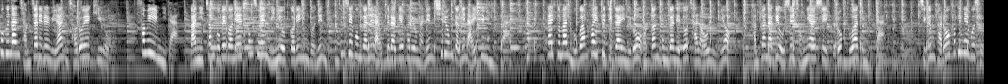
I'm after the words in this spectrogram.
포근한 잠자리를 위한 절호의 기회. 3위입니다. 12,900원의 청소앤 미니 옷걸이 흰거는 틈새 공간을 알뜰하게 활용하는 실용적인 아이템입니다. 깔끔한 무광 화이트 디자인으로 어떤 공간에도 잘 어울리며 간편하게 옷을 정리할 수 있도록 도와줍니다. 지금 바로 확인해보세요.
